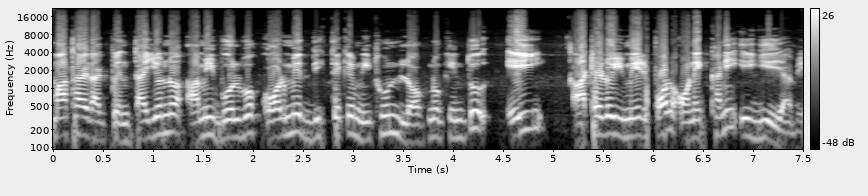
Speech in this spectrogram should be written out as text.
মাথায় রাখবেন। তাই জন্য আমি বলব, কর্মের দিক থেকে মিথুন, লগ্ন কিন্তু এই আঠেরোই মের পর অনেকখানি এগিয়ে যাবে।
